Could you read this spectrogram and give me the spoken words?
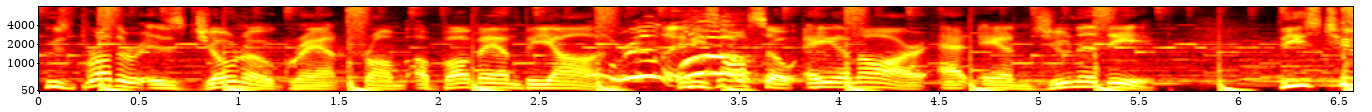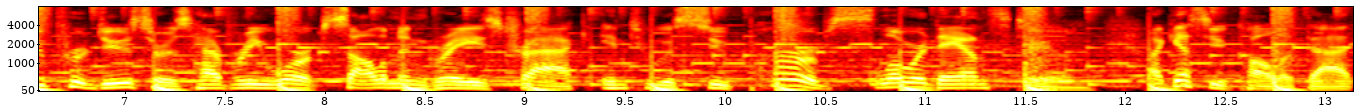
whose brother is Jono Grant from Above and Beyond. Oh, really? And he's also A&R at Anjuna Deep. These two producers have reworked Solomon Grey's track into a superb slower dance tune. I guess you'd call it that.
